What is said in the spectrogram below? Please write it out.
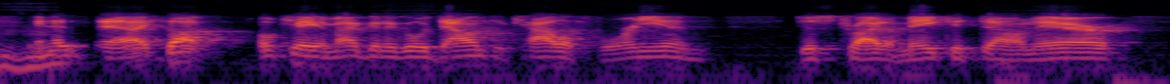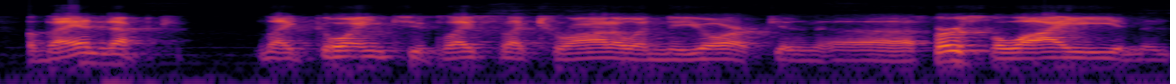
mhm. And, and I thought, okay, am I going to go down to California and just try to make it down there? But I ended up like going to places like Toronto and New York, and uh, first Hawaii, and then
